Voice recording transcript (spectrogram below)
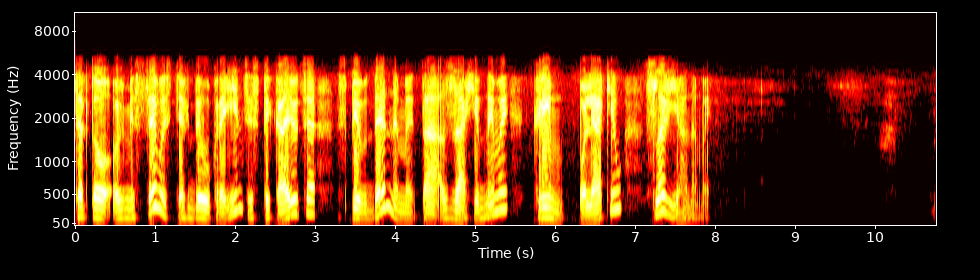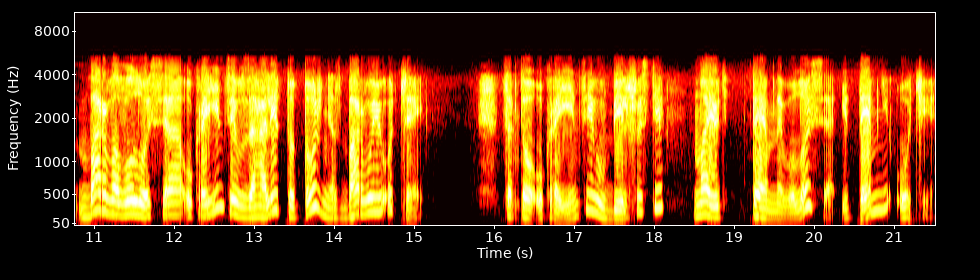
цебто в місцевостях, де українці стикаються з південними та західними, крім поляків, слав'янами. Барва волосся українців взагалі тотожня з барвою очей. Цебто українці в більшості мають темне волосся і темні очі.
